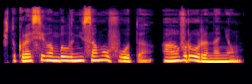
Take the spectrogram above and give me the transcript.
что красивым было не само фото, а Аврора на нем.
